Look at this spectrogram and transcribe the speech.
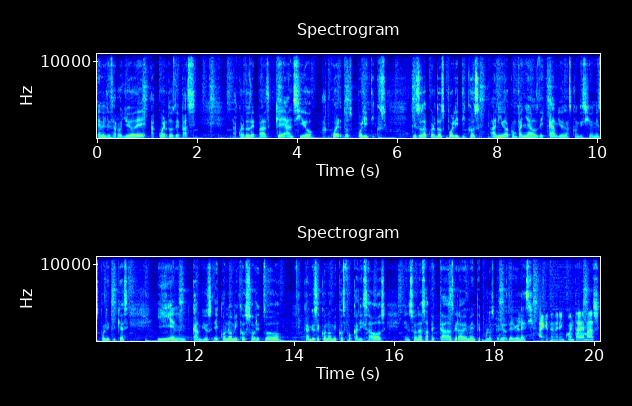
en el desarrollo de acuerdos de paz. Acuerdos de paz que han sido acuerdos políticos. Y esos acuerdos políticos han ido acompañados de cambios en las condiciones políticas y en cambios económicos, sobre todo cambios económicos focalizados en zonas afectadas gravemente por los periodos de violencia. Hay que tener en cuenta además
